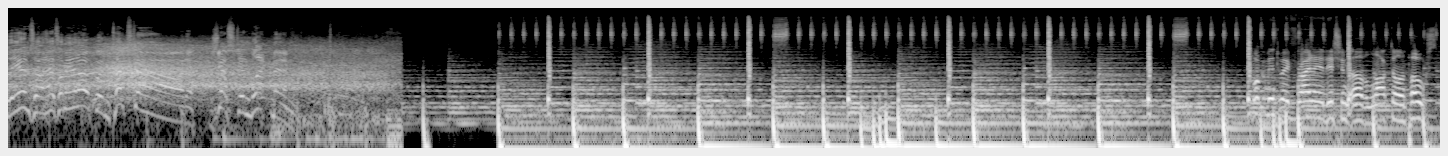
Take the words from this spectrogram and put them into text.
the end zone, has a man open. Touchdown, Justin Blackmon. Welcome into a Friday edition of Locked On Pokes.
